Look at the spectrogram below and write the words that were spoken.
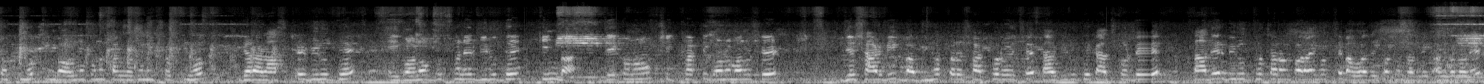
শক্তি হোক কিংবা অন্য কোনো সাংগঠনিক শক্তি হোক, যারা রাষ্ট্রের বিরুদ্ধে, এই গণ বিরুদ্ধে কিংবা যে কোনো শিক্ষার্থী, গণমানুষের যে সার্বিক বা বৃহত্তর স্বার্থ রয়েছে, তার বিরুদ্ধে কাজ করবে, তাদের বিরুদ্ধচারণ করাই হচ্ছে বাংলাদেশ গঠনতান্ত্রিক আন্দোলনের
